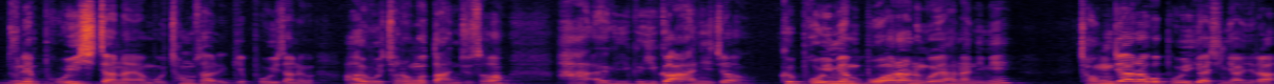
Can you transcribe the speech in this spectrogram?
눈에 보이시잖아요. 뭐 청소하는 게 보이잖아요. 아, 왜 저런 것도 안 주서? 아, 이거, 이거 아니죠. 그 보이면 뭐 하라는 거예요, 하나님이? 정죄하라고 보이게 하신 게 아니라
